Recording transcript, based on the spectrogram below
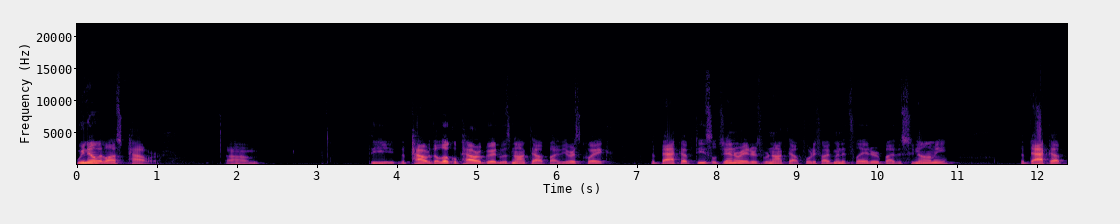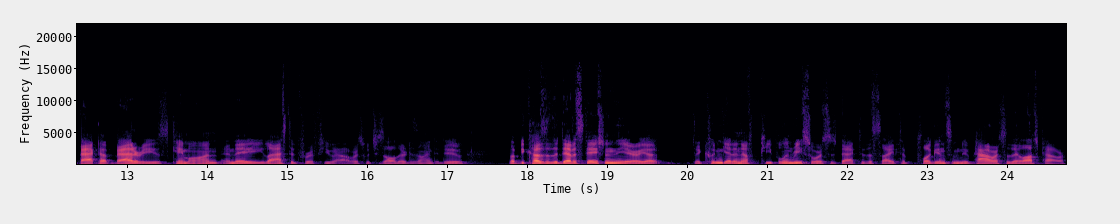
We know it lost power. Um, the, the, power, the local power grid was knocked out by the earthquake. The backup diesel generators were knocked out 45 minutes later by the tsunami. The backup backup batteries came on, and they lasted for a few hours, which is all they're designed to do. But because of the devastation in the area, they couldn't get enough people and resources back to the site to plug in some new power, so they lost power.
